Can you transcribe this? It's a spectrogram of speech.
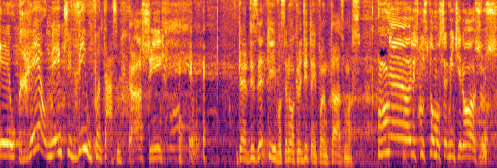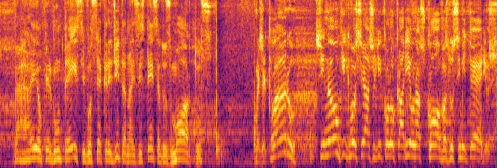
Eu realmente vi um fantasma. Ah, sim. Quer dizer que você não acredita em fantasmas? Não, eles costumam ser mentirosos. Ah, eu perguntei se você acredita na existência dos mortos. Mas é claro. Senão, o que que você acha que colocariam nas covas dos cemitérios?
